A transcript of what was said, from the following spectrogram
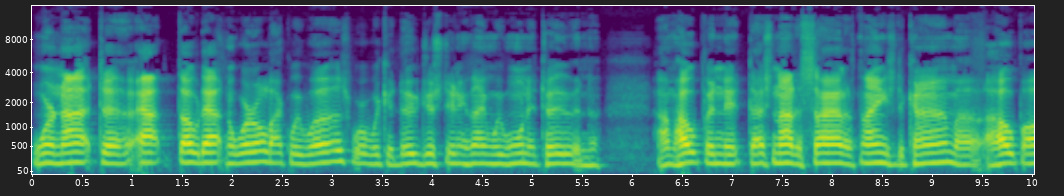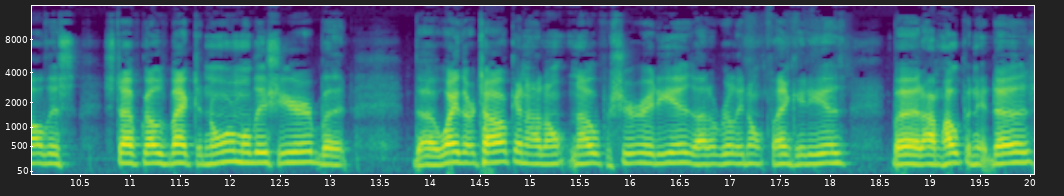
we're not uh, out throwed out in the world like we was, where we could do just anything we wanted to. And uh, I'm hoping that that's not a sign of things to come. Uh, I hope all this stuff goes back to normal this year, but the way they're talking, I don't know for sure it is. I really don't think it is, but I'm hoping it does.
